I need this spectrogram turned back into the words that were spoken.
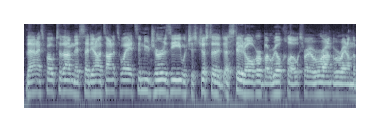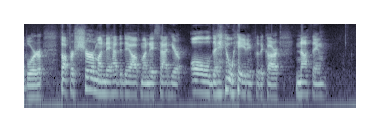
Then I spoke to them. They said, you know, it's on its way. It's in New Jersey, which is just a, a state over, but real close. Right, we're, on, we're right on the border. Thought for sure Monday. Had the day off Monday. Sat here all day waiting for the car. Nothing.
